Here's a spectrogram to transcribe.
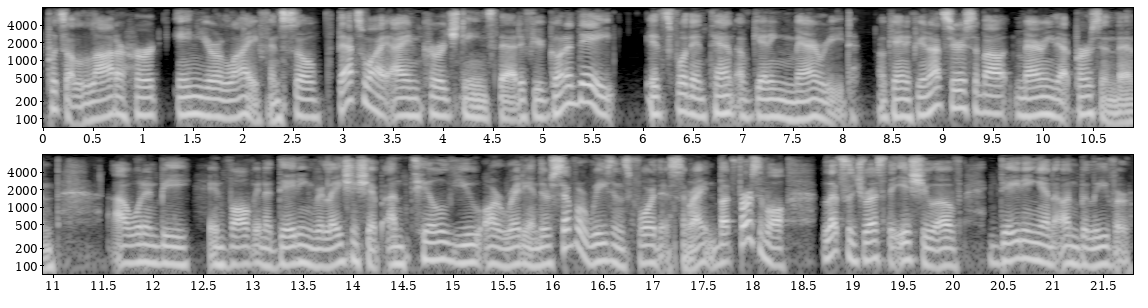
it puts a lot of hurt in your life. And so that's why I encourage teens that if you're going to date, it's for the intent of getting married. Okay, and if you're not serious about marrying that person, then I wouldn't be involved in a dating relationship until you are ready. And there's several reasons for this, right? But first of all, let's address the issue of dating an unbeliever.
